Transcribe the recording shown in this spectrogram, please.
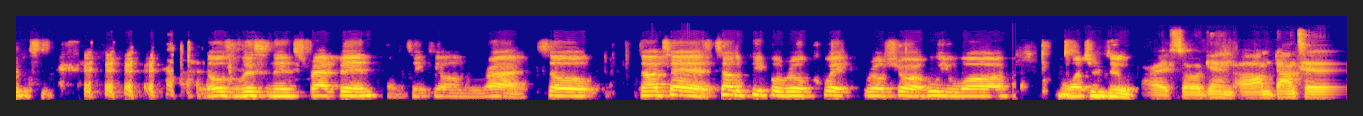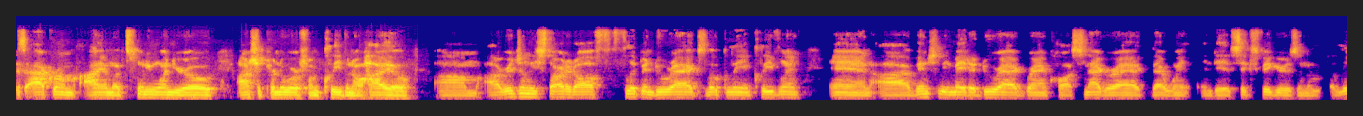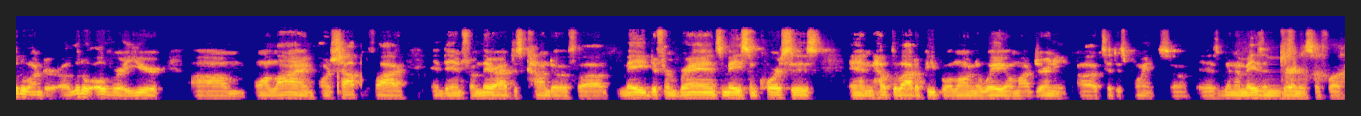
Those listening, strap in. I'll take you on the ride. So, Dontez, tell the people real quick, real short, who you are, what you do. All right. So again, uh, I'm Dontez Akram. I am a 21 year old entrepreneur from Cleveland, Ohio. Um, I originally started off flipping durags locally in Cleveland, and I eventually made a durag brand called Snaggerag that went and did six figures in a, little under, a little over a year um, online on Shopify. And then from there, I just kind of uh, made different brands, made some courses, and helped a lot of people along the way on my journey uh, to this point. So it's been an amazing journey so far.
